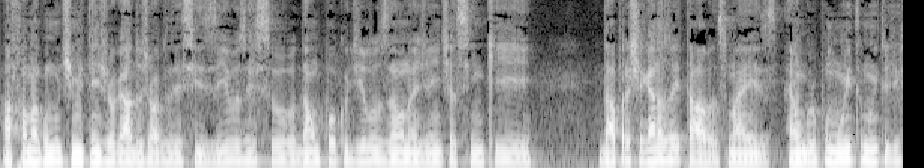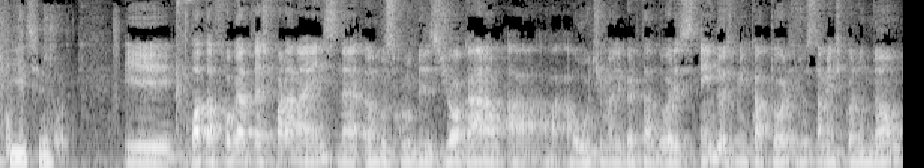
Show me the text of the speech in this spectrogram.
a forma como o time tem jogado os jogos decisivos, isso dá um pouco de ilusão na gente, assim, que dá para chegar nas oitavas, mas é um grupo muito, muito difícil. E Botafogo e Atlético Paranaense, né? Ambos clubes jogaram a, a, a, última Libertadores em 2014, justamente quando não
